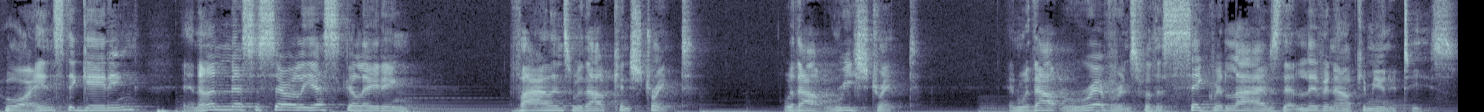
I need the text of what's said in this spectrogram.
who are instigating and unnecessarily escalating violence without constraint, without restraint and without reverence for the sacred lives that live in our communities.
